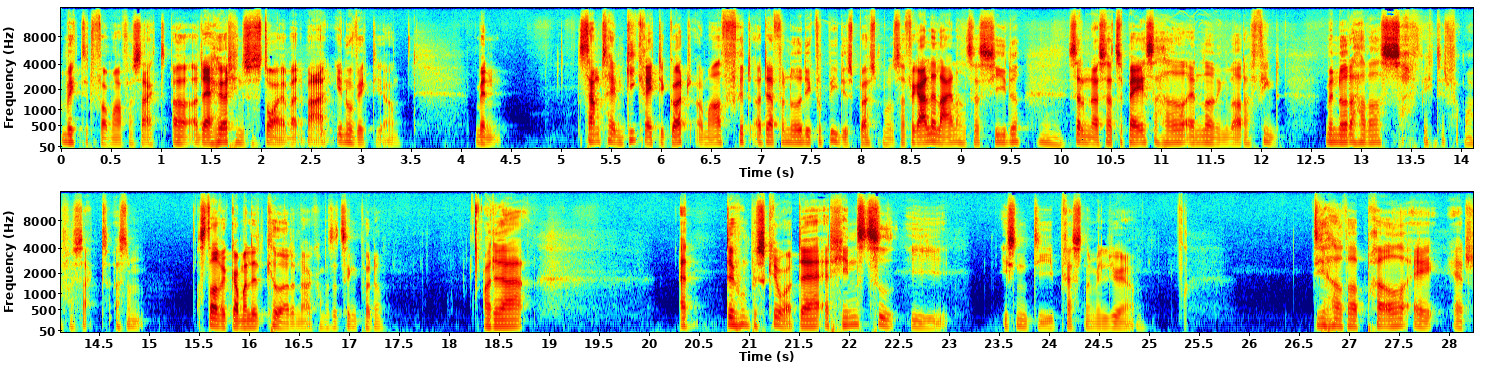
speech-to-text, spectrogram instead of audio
vigtigt for mig at få sagt. Og, og da jeg hørte hendes historie, var det bare endnu vigtigere. Men samtalen gik rigtig godt og meget frit, og derfor nåede de ikke forbi det spørgsmål. Så jeg fik aldrig lejlighed til at sige det. Mm. Selvom når jeg så tilbage, så havde anledningen været der fint. Men noget, der har været så vigtigt for mig at få sagt, og som stadigvæk gør mig lidt ked af det, når jeg kommer til at tænke på det. Og det er, at det hun beskriver, det er, at hendes tid i, i sådan de kristne miljøer, de havde været præget af, at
